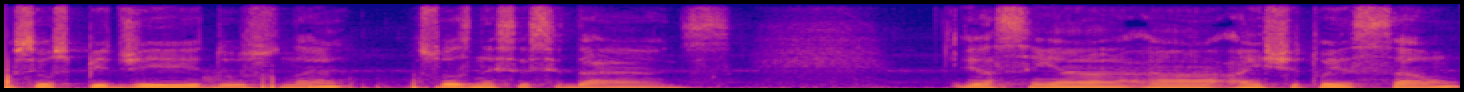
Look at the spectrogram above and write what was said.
os seus pedidos, né, as suas necessidades. E assim a, a, a instituição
